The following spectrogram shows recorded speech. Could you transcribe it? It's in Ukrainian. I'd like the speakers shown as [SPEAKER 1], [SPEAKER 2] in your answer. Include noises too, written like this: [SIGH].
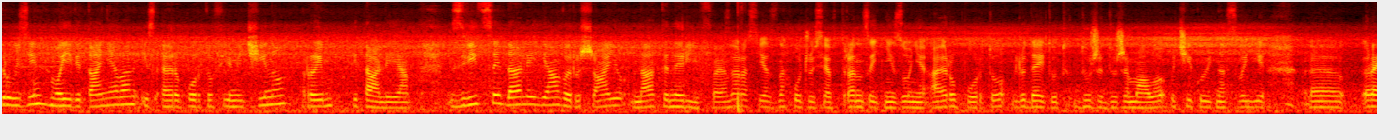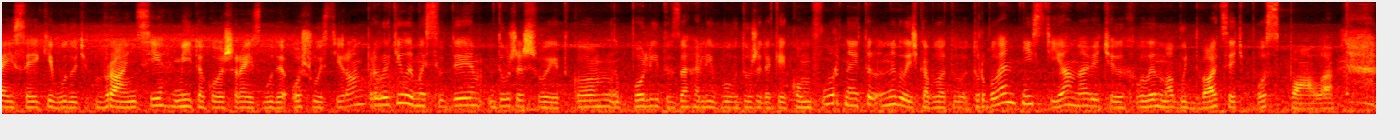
[SPEAKER 1] Друзі, мої вітання вам із аеропорту Фюмічіно, Рим, Італія. Звідси далі я вирушаю на Тенеріфе. Зараз я знаходжуся в транзитній зоні аеропорту. Людей тут дуже дуже мало. Очікують на свої е, рейси, які будуть вранці. Мій також рейс буде о 6 ранку. Прилетіли ми сюди дуже швидко. Політ взагалі був дуже такий комфортний. Невеличка була турбулентність. Я навіть е, хвилин, мабуть, 20 поспала.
